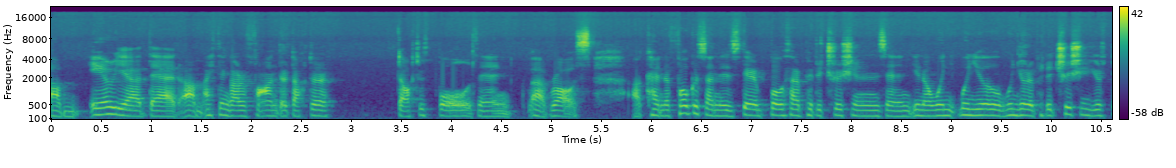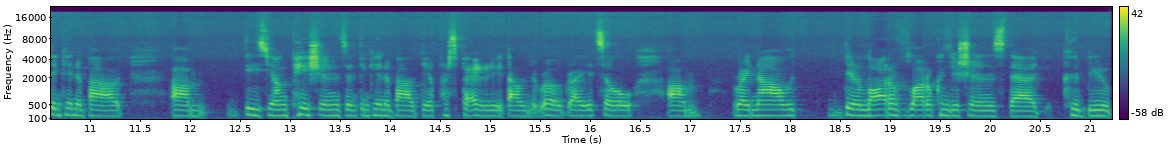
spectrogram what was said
um, area that um, I think our founder, Dr. Doctors Bowles and uh, Ross uh, kind of focus on is they're both are pediatricians, and you know when when you when you're a pediatrician, you're thinking about um, these young patients and thinking about their prosperity down the road, right? So um, right now there are a lot of lot of conditions that could be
